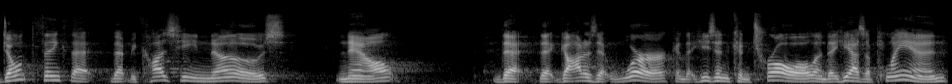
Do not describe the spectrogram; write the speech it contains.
Don't think that, that because he knows now that, that God is at work and that He's in control and that He has a plan,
